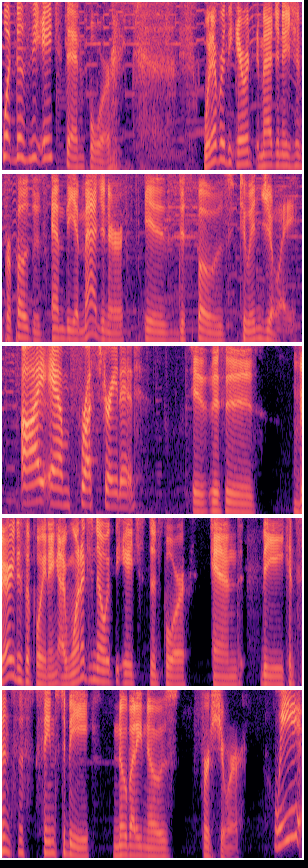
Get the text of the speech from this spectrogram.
What does the H stand for? Whatever the errant imagination proposes, and the imaginer is disposed to enjoy. I am frustrated. It, this is very disappointing. I wanted to know what the H stood for, and the consensus seems to be nobody knows for sure. We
